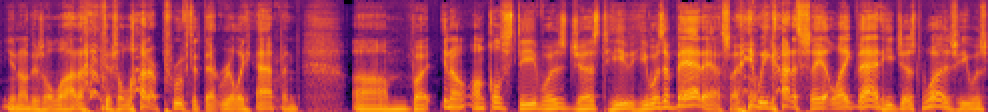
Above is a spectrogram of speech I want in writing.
you know, there's a lot of there's a lot of proof that that really happened. Um, but you know, Uncle Steve was just he he was a badass. I mean, we got to say it like that. He just was. He was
